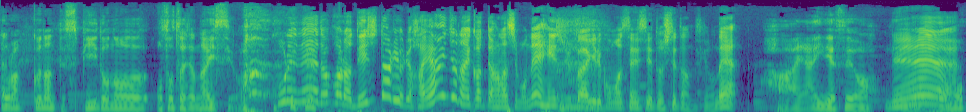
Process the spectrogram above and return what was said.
ドラッグなんてスピードの遅さじゃないですよ。これね、だからデジタルより早いんじゃないかって話もね、編集会議で小松先生としてたんですけどね。早いですよ。ねえ思っ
